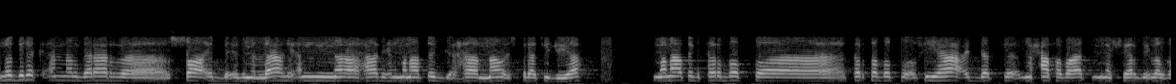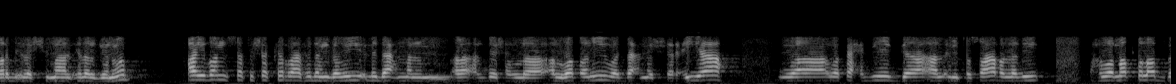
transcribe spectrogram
ندرك أن القرار صائب بإذن الله لأن هذه المناطق هامة واستراتيجية. مناطق تربط ترتبط فيها عدة محافظات من الشرق إلى الغرب إلى الشمال إلى الجنوب. أيضا ستشكل رافدا قوي لدعم الجيش الوطني والدعم الشرعية وتحقيق الانتصار الذي هو مطلب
